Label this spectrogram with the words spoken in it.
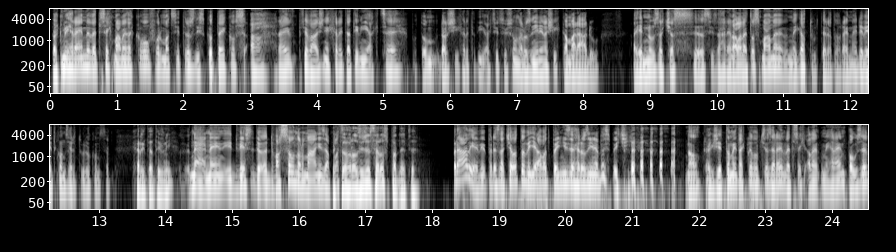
Tak my hrajeme ve třech, máme takovou formaci Tros Discotékos a hrajeme převážně charitativní akce, potom další charitativní akce, což jsou narozeniny našich kamarádů. A jednou za čas eh, si zahrajeme, ale letos máme megatur, teda to hrajeme devět koncertů dokonce. charitativní. Ne, ne, dvě, dva jsou normálně zaplacené. to hrozí, že se rozpadnete. Právě, začalo to vydělávat peníze, hrozí nebezpečí. No, takže to my takhle občas hrajeme ve třech, ale my hrajeme pouze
